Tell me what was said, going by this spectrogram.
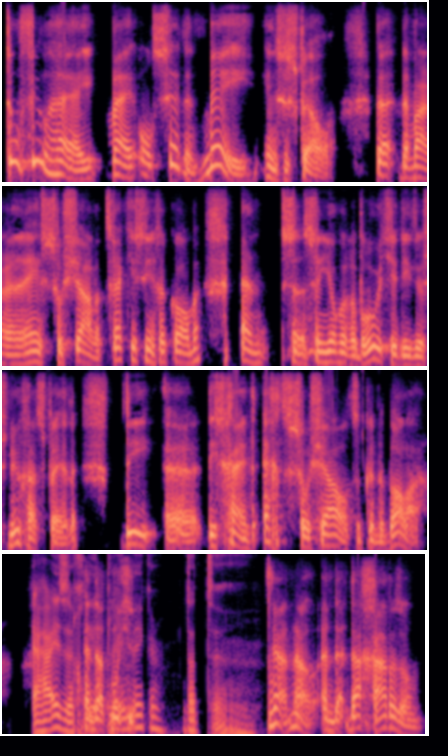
Toen viel hij mij ontzettend mee in zijn spel. Er waren ineens sociale trekjes ingekomen. En zijn jongere broertje, die dus nu gaat spelen, die, uh, die schijnt echt sociaal te kunnen ballen. Hij is een goede playmaker. Je... Dat, uh... Ja, nou, en daar gaat het om.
